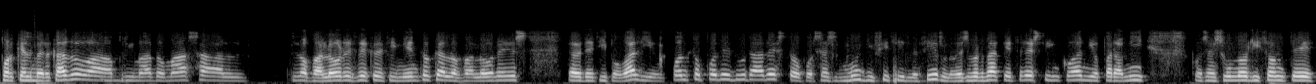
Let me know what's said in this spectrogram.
porque el mercado ha primado más a los valores de crecimiento que a los valores de tipo value. ¿Cuánto puede durar esto? Pues es muy difícil decirlo. Es verdad que tres, cinco años para mí pues es un horizonte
